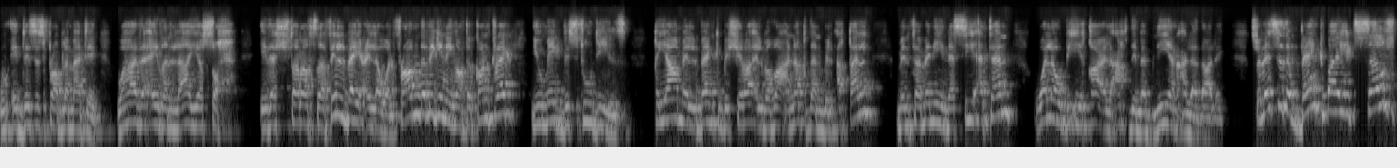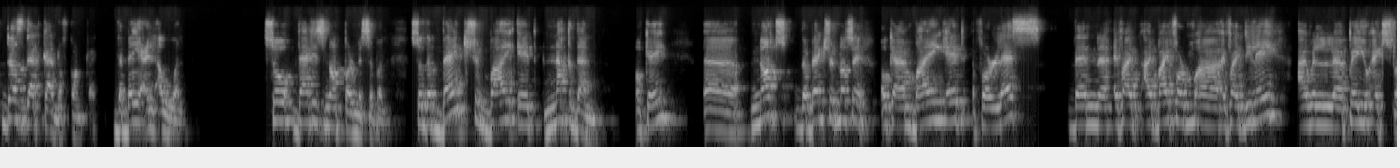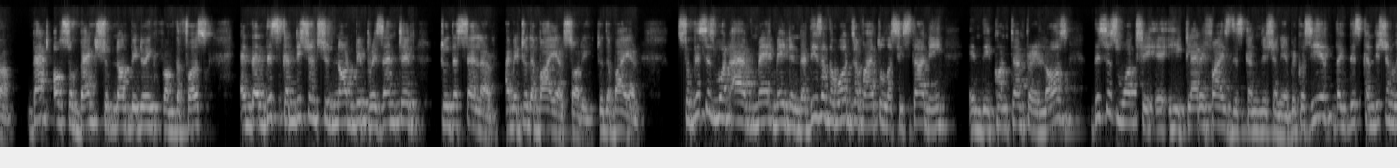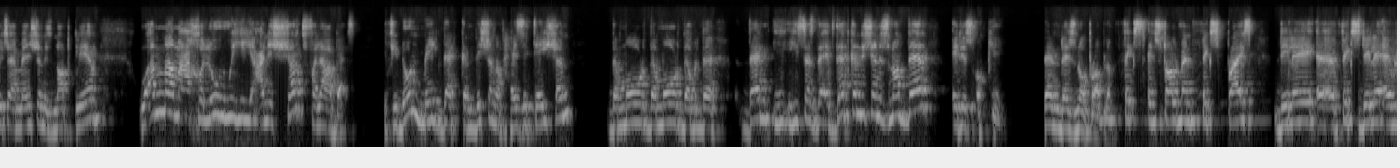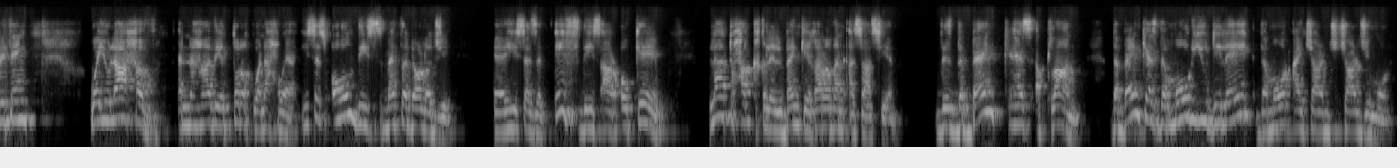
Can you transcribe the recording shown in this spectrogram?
This is problematic. وهذا أيضا لا يصح إذا اشترط في البيع الأول. From the beginning of the contract, you make these two deals. قيام البنك بشراء البضاعة نقدا بالأقل من ثمنه نسيئة ولو بإيقاع العقد مبنيا على ذلك. so let's say the bank by itself does that kind of contract, the bay al awwal. So that is not permissible. So the bank should buy it naqdan, okay? Uh, not the bank should not say, okay, I'm buying it for less than uh, if I, I buy for, uh, if I delay, I will uh, pay you extra. That also bank should not be doing from the first. And then this condition should not be presented to the seller, I mean to the buyer, sorry, to the buyer. So this is what I have made, made in that. These are the words of Ayatollah Sistani in the contemporary laws. This is what he, he clarifies this condition here, because here the, this condition which I mentioned is not clear. If you don't make that condition of hesitation, the more, the more, the, the then he, he says that if that condition is not there, it is okay then there's no problem. Fixed installment, fixed price, delay, uh, fixed delay, everything. ويلاحظ أن هذه الطرق ونحوها. He says all these methodology, uh, he says that if these are okay, لا تحقق للبنك غرضا أساسيا. This, the bank has a plan. The bank has the more you delay, the more I charge, charge you more.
